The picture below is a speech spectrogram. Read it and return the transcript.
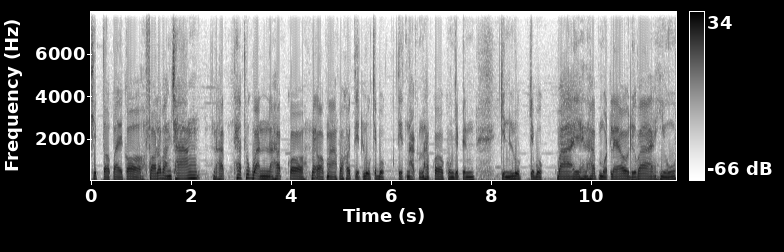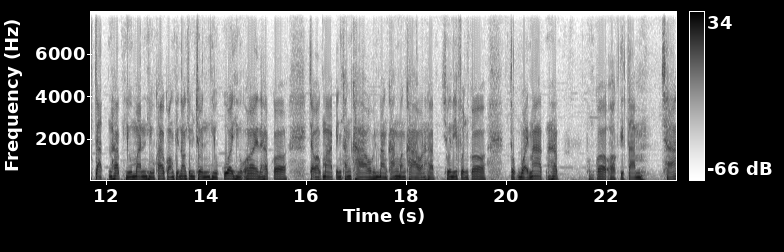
คลิปต่อไปก็เฝ้าระวังช้างนะครับ แทบทุกวันนะครับ ก็ไม่ออกมาเพราะเขาติดลูกจบกติดหนักนะครับ ก็คงจะเป็นกินลูกจบกวายนะครับ หมดแล้วหรือว่าหิวจัดนะครับ หิวมันหิวข้าวของพี่น้องชุมชน หิวกล้วยหิวอ้อยนะครับ ก็จะออกมาเป็นครั้งคราวเป็นบางครั้งบางคราวนะครับ ช่วงนี้ฝนก็ตกบ่อยมากนะครับ ผมก็ออกติดตามช้าง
